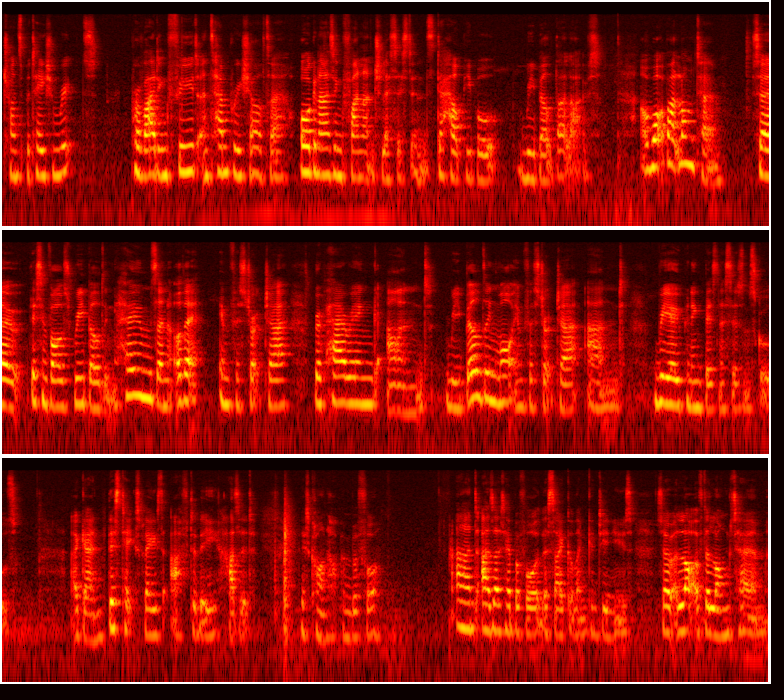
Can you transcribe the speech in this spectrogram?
transportation routes, providing food and temporary shelter, organising financial assistance to help people rebuild their lives. And what about long term? So this involves rebuilding homes and other infrastructure, repairing and rebuilding more infrastructure and reopening businesses and schools. Again, this takes place after the hazard. This can't happen before. And as I said before, the cycle then continues. So a lot of the long term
